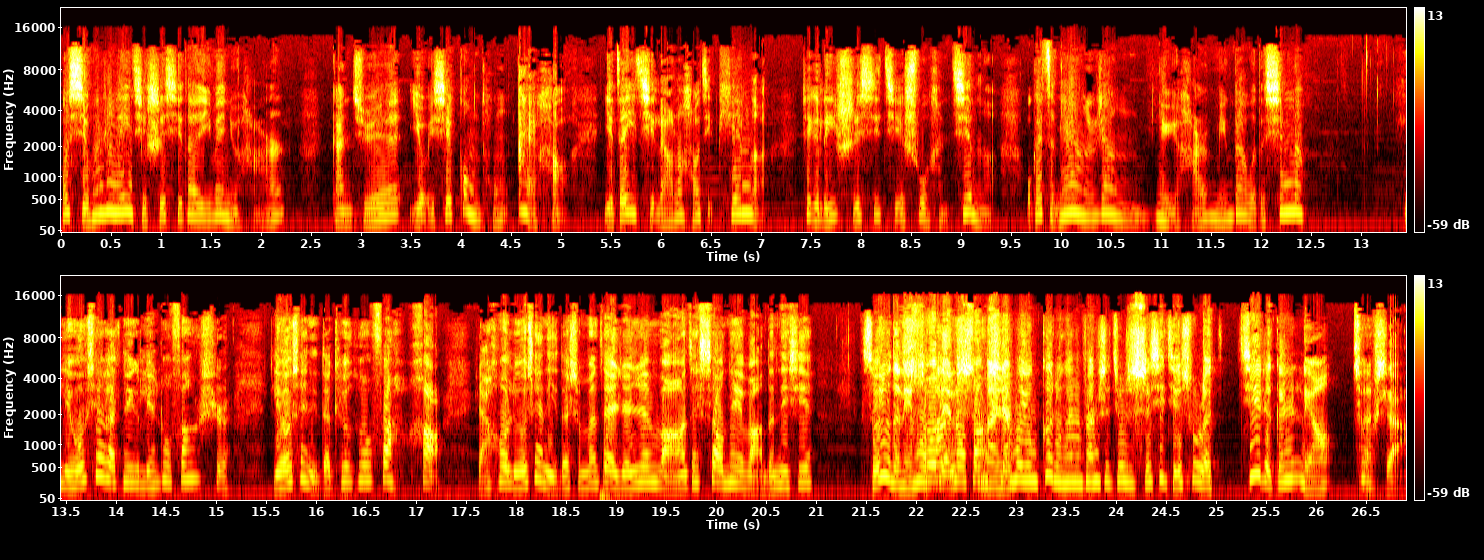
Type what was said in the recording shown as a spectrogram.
我喜欢上了一起实习的一位女孩儿，感觉有一些共同爱好，也在一起聊了好几天了。这个离实习结束很近了，我该怎么样让女孩明白我的心呢？留下那个联络方式，留下你的 QQ 号号，然后留下你的什么在人人网、在校内网的那些所有的联络方式嘛，联络方式。然后用各种各样的方式，就是实习结束了，接着跟人聊，就是啊，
